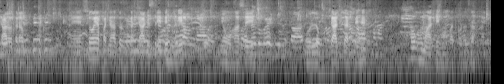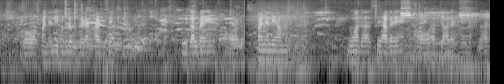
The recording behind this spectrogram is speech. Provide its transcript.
चारों तरफ़ सौ या पचास रुपये का चार्जेस लेते होंगे, जो वहाँ से वो लोग चार्ज करते हैं। और घुमाते हैं वहाँ थोड़ा सा। और फाइनली हम लोग भेड़ा घाट से निकल रहे हैं और फाइनली हम धुआंधार से आ गए हैं और अब जा रहे हैं घर।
